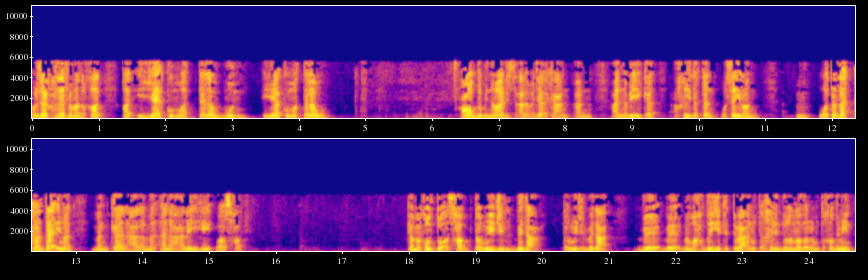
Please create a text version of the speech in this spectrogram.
ولذلك حذيفة ماذا قال؟ قال إياكم والتلون إياكم والتلون. عض بالنواجس على ما جاءك عن, عن, عن نبيك عقيدة وسيرا. وتذكر دائما من كان على ما أنا عليه وأصحابي. كما قلت أصحاب ترويج البدع ترويج البدع بمحضية اتباع المتأخرين دون النظر للمتقدمين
